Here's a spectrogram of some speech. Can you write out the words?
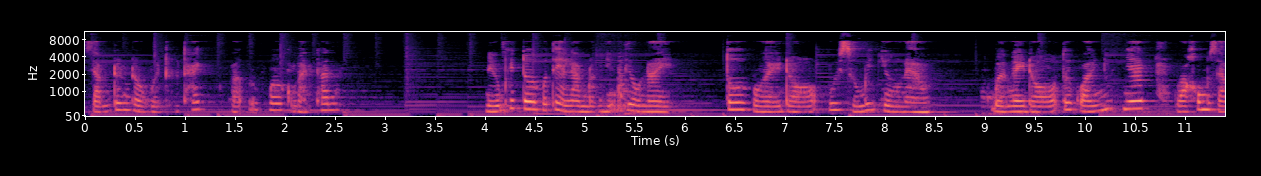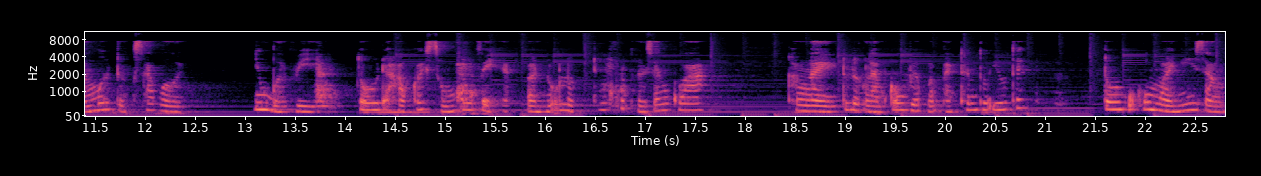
Dám đương đầu với thử thách và ước mơ của bản thân. Nếu biết tôi có thể làm được những điều này, Tôi của ngày đó vui sướng biết nhường nào. Bởi ngày đó tôi quá nhút nhát, Quá không dám mơ tưởng xa vời nhưng bởi vì tôi đã học cách sống vui vẻ và nỗ lực trong suốt thời gian qua. Hàng ngày, tôi được làm công việc mà bản thân tôi yêu thích. Tôi cũng không hoài nghi rằng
